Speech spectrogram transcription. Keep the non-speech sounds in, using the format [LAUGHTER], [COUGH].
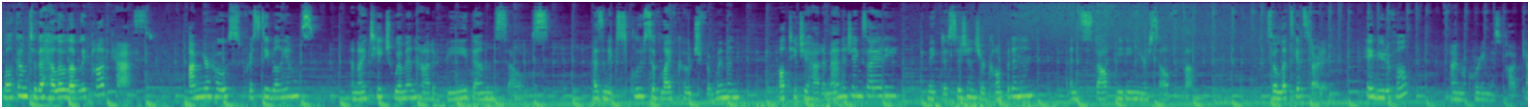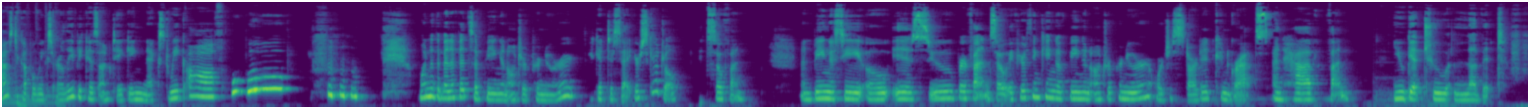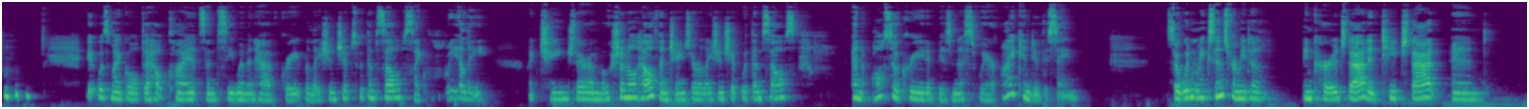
Welcome to the Hello Lovely podcast. I'm your host, Christie Williams, and I teach women how to be themselves. As an exclusive life coach for women, I'll teach you how to manage anxiety, make decisions you're confident in, and stop beating yourself up. So let's get started. Hey, beautiful. I'm recording this podcast a couple weeks early because I'm taking next week off. Whoop, whoop. [LAUGHS] One of the benefits of being an entrepreneur, you get to set your schedule. It's so fun. And being a CEO is super fun. So if you're thinking of being an entrepreneur or just started, congrats and have fun. You get to love it. [LAUGHS] it was my goal to help clients and see women have great relationships with themselves, like really, like change their emotional health and change their relationship with themselves, and also create a business where I can do the same. So it wouldn't make sense for me to encourage that and teach that and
